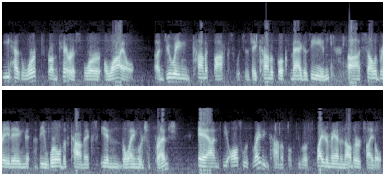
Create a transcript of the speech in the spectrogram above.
he has worked from Paris for a while uh, doing Comic Box, which is a comic book magazine uh, celebrating the world of comics in the language of French. And he also was writing comic books. He wrote Spider-Man and other titles.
